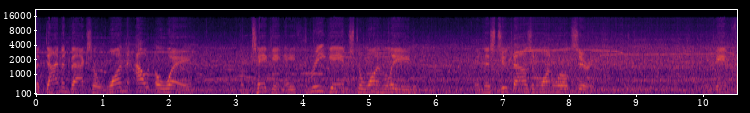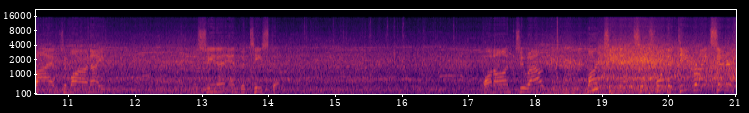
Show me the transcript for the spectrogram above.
The Diamondbacks are one out away from taking a three games to one lead in this 2001 World Series. Game five tomorrow night, Mussina and Batista. One on, two out. Martinez hits one to deep right center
